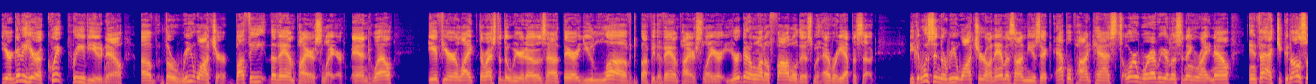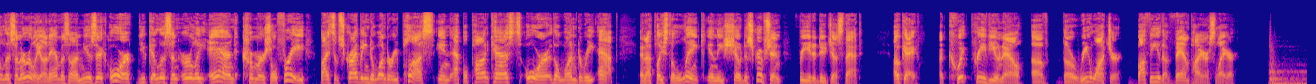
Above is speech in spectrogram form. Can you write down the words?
You're going to hear a quick preview now of The Rewatcher, Buffy the Vampire Slayer, and, well, if you're like the rest of the weirdos out there, you loved Buffy the Vampire Slayer, you're going to want to follow this with every episode. You can listen to Rewatcher on Amazon Music, Apple Podcasts, or wherever you're listening right now. In fact, you can also listen early on Amazon Music, or you can listen early and commercial-free by subscribing to Wondery Plus in Apple Podcasts or the Wondery app, and I've placed a link in the show description for you to do just that. Okay, a quick preview now of The Rewatcher, Buffy the Vampire Slayer.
